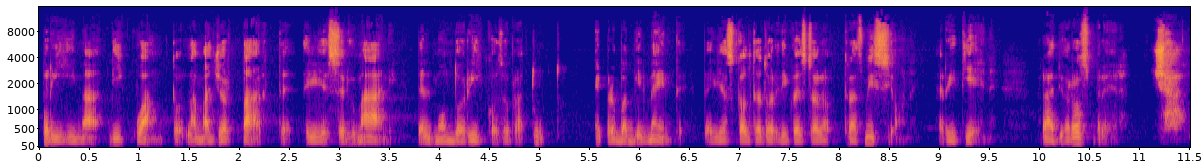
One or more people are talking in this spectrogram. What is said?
prima di quanto la maggior parte degli esseri umani, del mondo ricco soprattutto, e probabilmente degli ascoltatori di questa trasmissione, ritiene. Radio Rosbrera, ciao!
